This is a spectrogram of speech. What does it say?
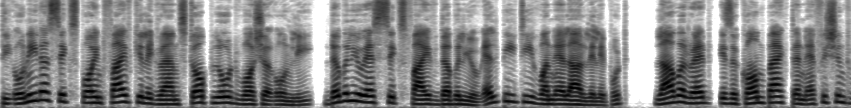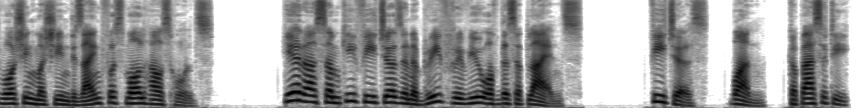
The Onida 6.5 kg top load washer only, WS65W LPT1LR Liliput, Lava Red, is a compact and efficient washing machine designed for small households. Here are some key features and a brief review of this appliance. Features 1. Capacity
